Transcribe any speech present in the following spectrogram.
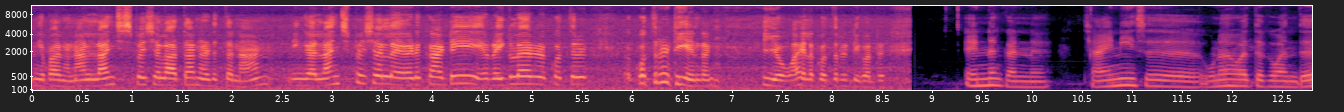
இங்கே பாருங்கள் நான் லஞ்ச் ஸ்பெஷலாக தான் எடுத்தேன் நான் நீங்கள் லஞ்ச் ஸ்பெஷல் எடுக்காட்டி ரெகுலர் கொத்து கொத்துரொட்டி என்றங்க ஐயோ வாயில் கொத்துரொட்டி கொட்டு என்ன கண்ணு சைனீஸு உணவகத்துக்கு வந்து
